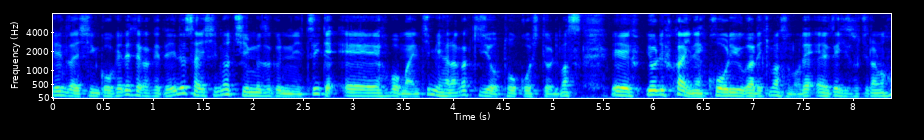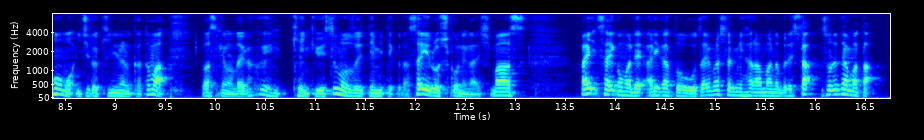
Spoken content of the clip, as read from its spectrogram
現在進行形でかけている最新のチーム作りについて、えー、ほぼ毎日三原が記事を投稿しております。えー、より深いね、交流ができますので、えー、ぜひそちらの方も一度気になる方は、バスケの大学研究室を覗いてみてください。よろしくお願いします。はい、最後までありがとうございました。三原学でした。それではまた。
